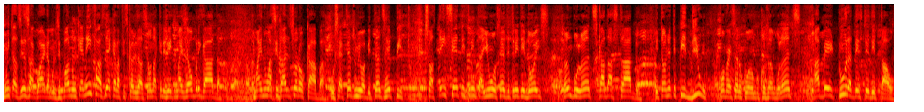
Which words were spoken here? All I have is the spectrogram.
Muitas vezes a Guarda Municipal não quer nem fazer aquela fiscalização daquele jeito, mas é obrigada. Mas numa cidade de Sorocaba, com 700 mil habitantes, repito, só tem 131 ou 132 ambulantes cadastrados. Então a gente pediu, conversando com, os ambulantes, a abertura deste edital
